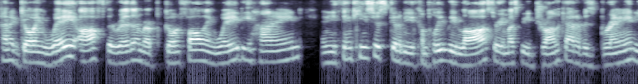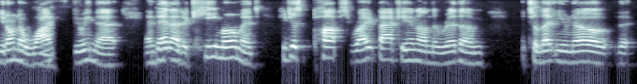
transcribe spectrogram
kind of going way off the rhythm or going falling way behind and you think he's just going to be completely lost or he must be drunk out of his brain. You don't know why Mm. he's doing that. And then at a key moment he just pops right back in on the rhythm to let you know that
